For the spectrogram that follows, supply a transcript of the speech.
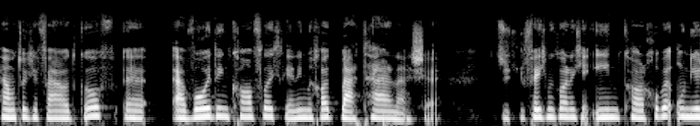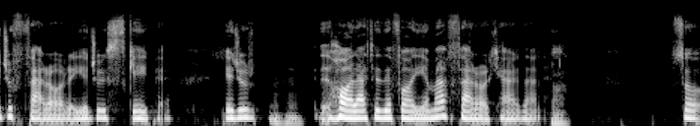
همونطور که فراد گفت avoiding conflict یعنی می‌خواد بدتر نشه. فکر می‌کنه که این کار خوبه اون یه جور فراره یه جور اسکیپه یه جور حالت دفاعی من فرار کردنه. so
